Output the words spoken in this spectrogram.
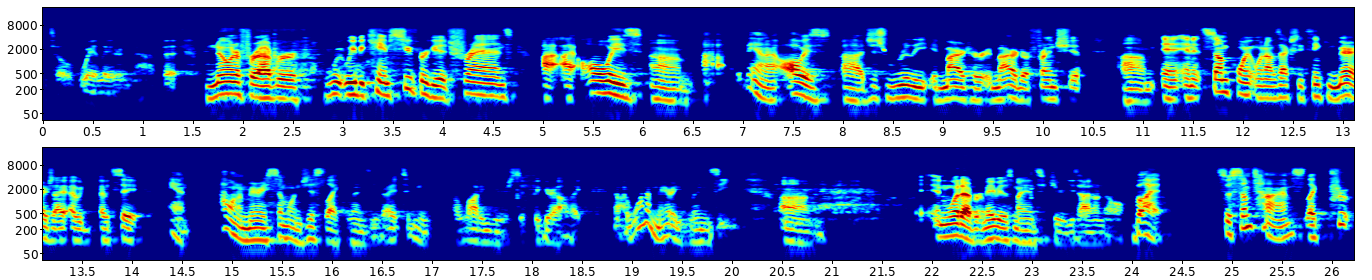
until way later than that, but known her forever. We, we became super good friends. I, I always, um, I, man, I always uh, just really admired her, admired our friendship. Um, and, and, at some point when I was actually thinking marriage, I, I, would, I would say, man, I want to marry someone just like Lindsay, right? It took me a lot of years to figure out, like, no, I want to marry Lindsay. Um, and whatever, maybe it's my insecurities, I don't know. But so sometimes, like pr-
